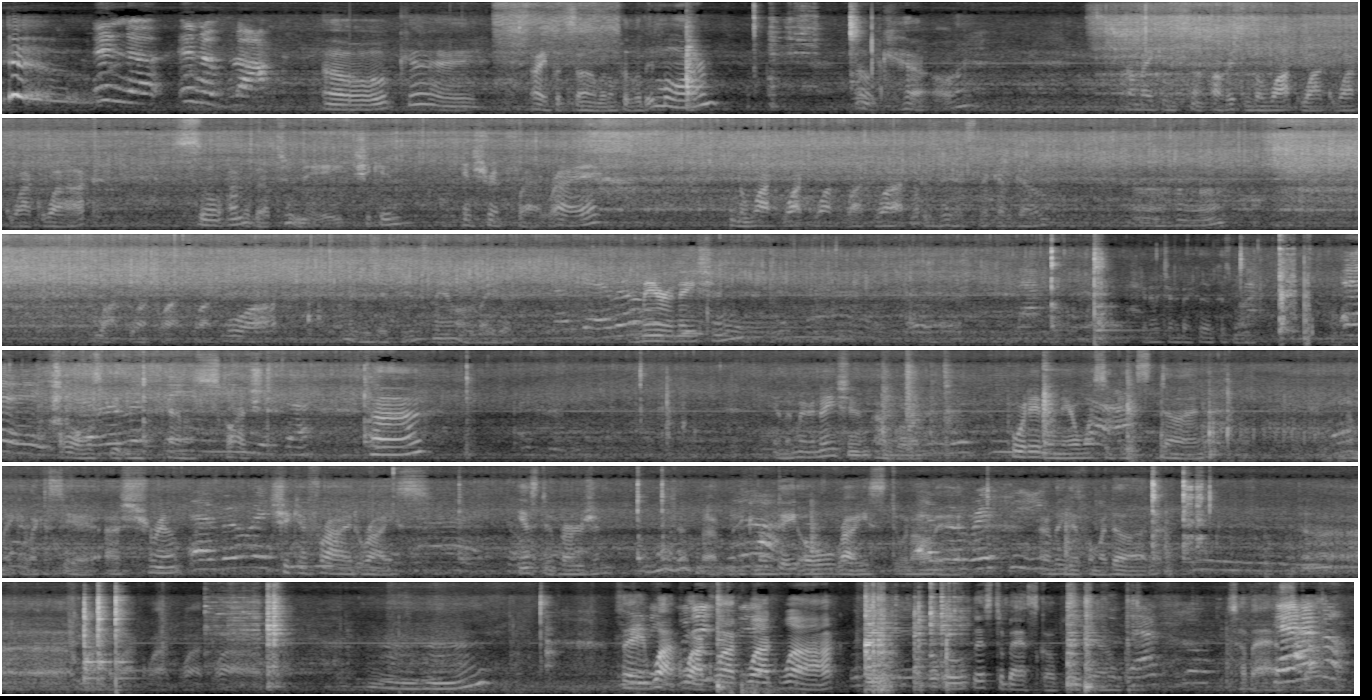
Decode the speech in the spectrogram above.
In the in the block. Okay. All right, put some. I'm gonna put a little bit more. Okay. I'm making some. Oh, this is a wok, wok, wok, wok, wok. So I'm about to make chicken and shrimp fried rice. And the wok, wok, wok, wok, wok. What is this? That gotta go. Wok, wok. I'm gonna use that juice now or later. Marination. Okay, let me turn it back up because my was getting kind of scorched. Huh? And the marination, I'm going to pour that in there once it gets done. I'm making, like I said, a shrimp chicken fried rice. Instant version. I'm not making no day old rice, doing all that. I leave that for my dad. Uh, wok, wok, wok, wok, wok. Mm-hmm. Say wok, wok, wok, wok, wok. Uh-oh, that's Tabasco. Put it down. Tabasco. Can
